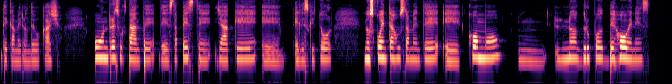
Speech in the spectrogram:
de Camerón de Boccaccio, un resultante de esta peste, ya que el escritor nos cuenta justamente cómo un grupo de jóvenes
